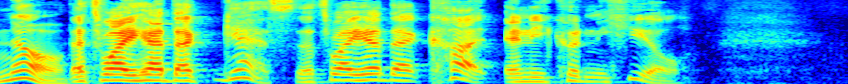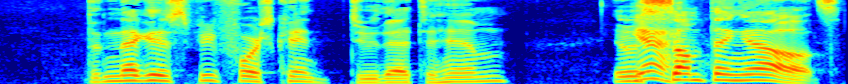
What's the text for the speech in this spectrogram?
no, That's why he had that. Yes, that's why he had that cut and he couldn't heal. the negative speed force can't do that to him. It was Yeah. something else.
